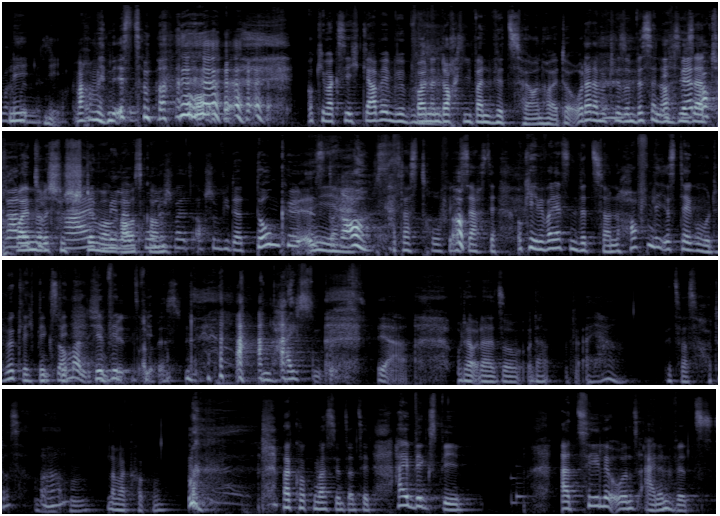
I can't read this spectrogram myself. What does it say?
Machen nee, wir nächste nee. Woche. Machen wir nächste Mal. okay, Maxi, ich glaube, wir wollen dann doch lieber einen Witz hören heute, oder? Damit wir so ein bisschen aus dieser träumerischen Stimmung rauskommen. weil es auch schon wieder dunkel ist Ja, draußen. Katastrophe, ich sag's dir. Okay, wir wollen jetzt einen Witz hören. Hoffentlich ist der gut, wirklich, Bixby. Sommerlichen Wir- wir- Witz am besten. Einen heißen Witz. Ja, oder, oder so, oder, ja, willst du was Hottes haben? Mhm. Na, mal gucken. mal gucken, was sie uns erzählt. Hi, Bixby. Erzähle uns einen Witz.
